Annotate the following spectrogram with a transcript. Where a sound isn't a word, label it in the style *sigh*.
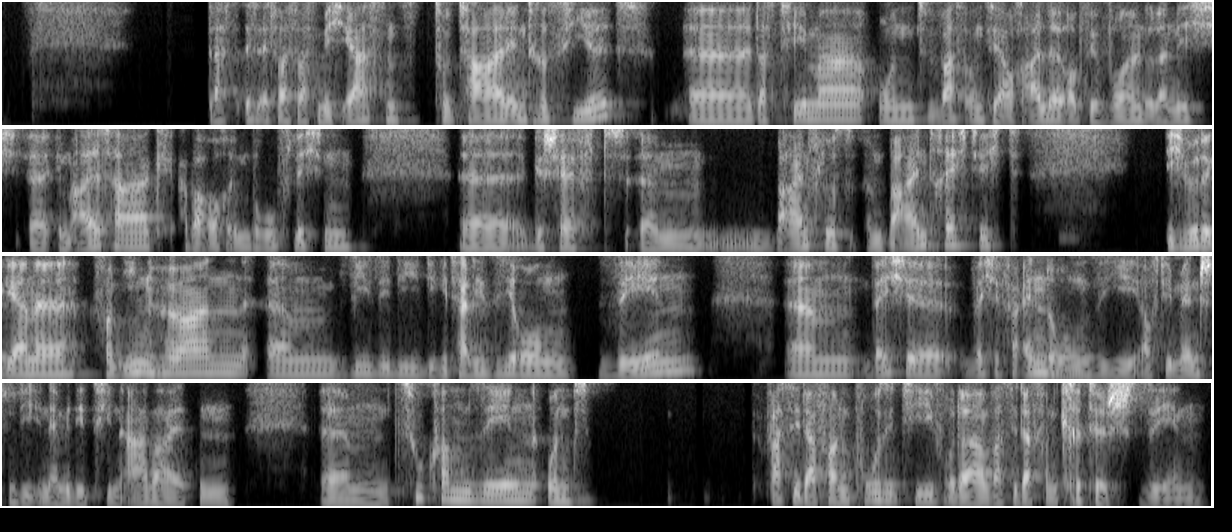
Das ist etwas, was mich erstens total interessiert, äh, das Thema und was uns ja auch alle, ob wir wollen oder nicht, äh, im Alltag, aber auch im beruflichen äh, Geschäft ähm, beeinflusst und beeinträchtigt. Ich würde gerne von Ihnen hören, ähm, wie Sie die Digitalisierung sehen, ähm, welche, welche Veränderungen Sie auf die Menschen, die in der Medizin arbeiten, ähm, zukommen sehen und was Sie davon positiv oder was Sie davon kritisch sehen.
